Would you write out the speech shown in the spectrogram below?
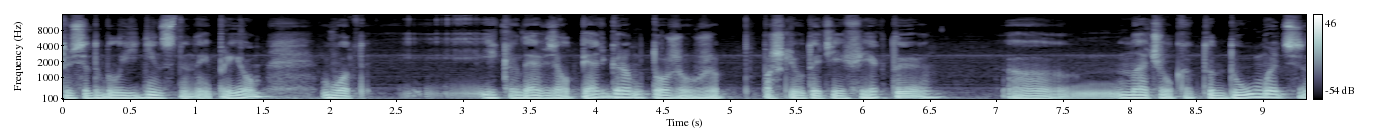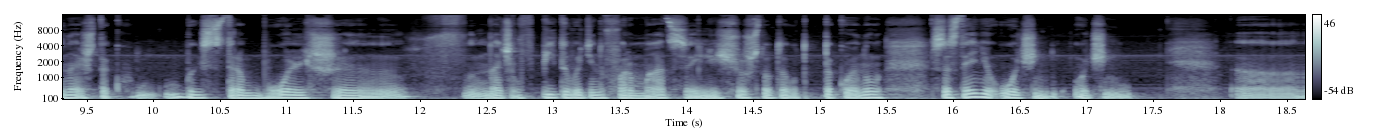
То есть это был единственный прием. Вот. И когда я взял 5 грамм, тоже уже пошли вот эти эффекты начал как-то думать, знаешь, так быстро, больше, начал впитывать информацию или еще что-то вот такое. Ну, состояние очень-очень э,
